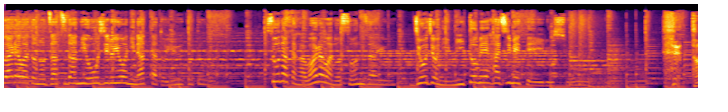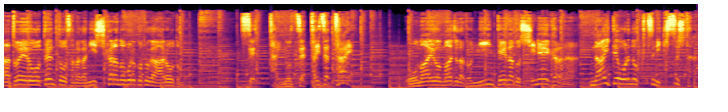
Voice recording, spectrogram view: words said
わらわとの雑談に応じるようになったということはそなたがわらわの存在を徐々に認め始めている証拠。たとえお天道様が西から登ることがあろうとも絶対の絶対絶対お前を魔女だと認定などしねえからな。泣いて俺の靴にキスしたら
